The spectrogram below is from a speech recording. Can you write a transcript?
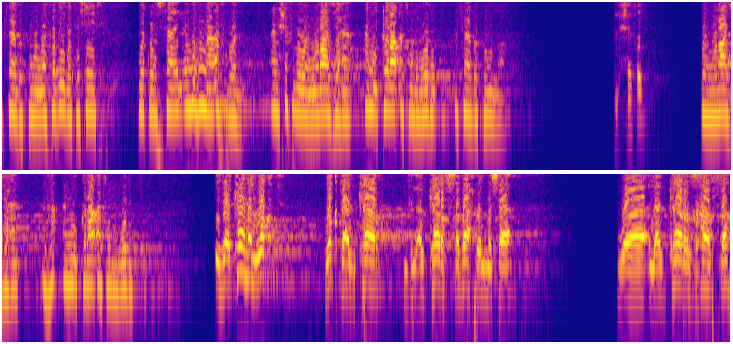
أثابكم الله فضيلة شيخ. يقول السائل أيهما أفضل الحفظ والمراجعة أم القراءة للورد؟ أثابكم الله. الحفظ والمراجعة أم القراءة للورد؟ إذا كان الوقت وقت أذكار مثل أذكار الصباح والمساء والأذكار الخاصة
